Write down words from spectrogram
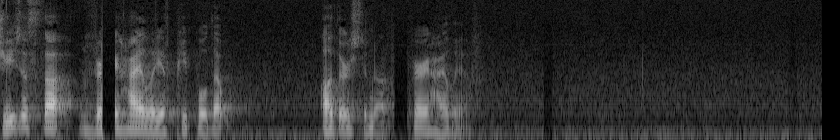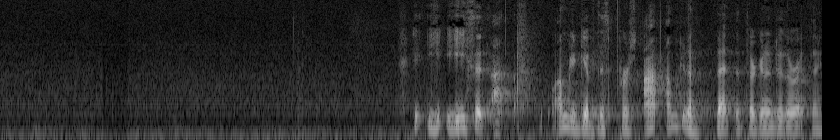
Jesus thought very highly of people that others did not think very highly of. He, he, he said, I, am going to give this person, I, I'm going to bet that they're going to do the right thing.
